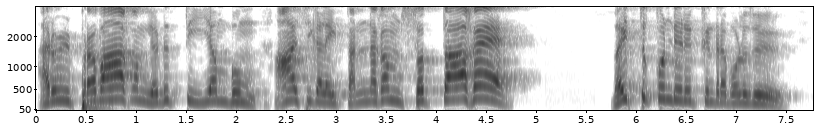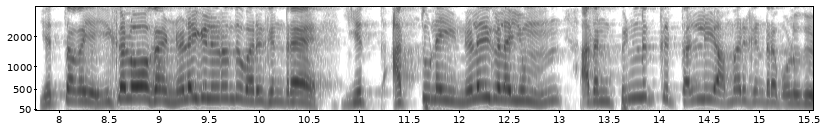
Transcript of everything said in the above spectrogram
அருள் பிரவாகம் எடுத்து இயம்பும் ஆசிகளை தன்னகம் சொத்தாக வைத்து கொண்டிருக்கின்ற பொழுது எத்தகைய இகலோக நிலையிலிருந்து வருகின்ற இத் அத்துணை நிலைகளையும் அதன் பின்னுக்கு தள்ளி அமர்கின்ற பொழுது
